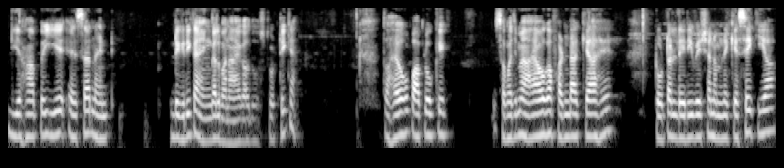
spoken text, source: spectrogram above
यहाँ पे ये ऐसा नाइन्टी डिग्री का एंगल बनाएगा दोस्तों, ठीक है? तो आई होप आप लोग के समझ में आया होगा फंडा क्या है, टोटल डेरिवेशन हमने कैसे किया,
